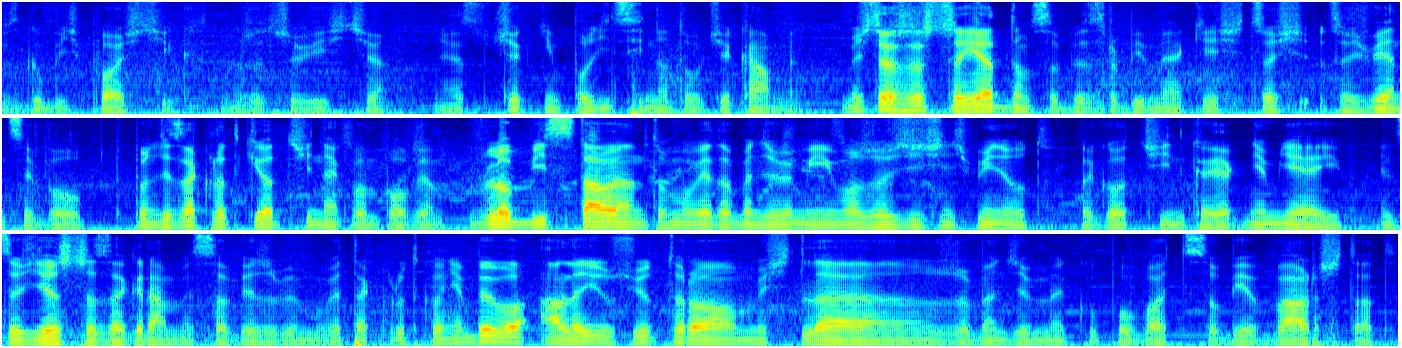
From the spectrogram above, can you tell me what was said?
Zgubić pościg, no rzeczywiście. Nie jest ucieknij policji, no to uciekamy. Myślę, że jeszcze jedną sobie zrobimy jakieś coś, coś więcej, bo będzie za krótki odcinek, wam powiem. W lobby stałem, to mówię, to będziemy mieli może z 10 minut tego odcinka, jak nie mniej. Więc coś jeszcze zagramy sobie, żeby mówię, tak krótko nie było, ale już jutro myślę, że będziemy kupować sobie warsztat.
